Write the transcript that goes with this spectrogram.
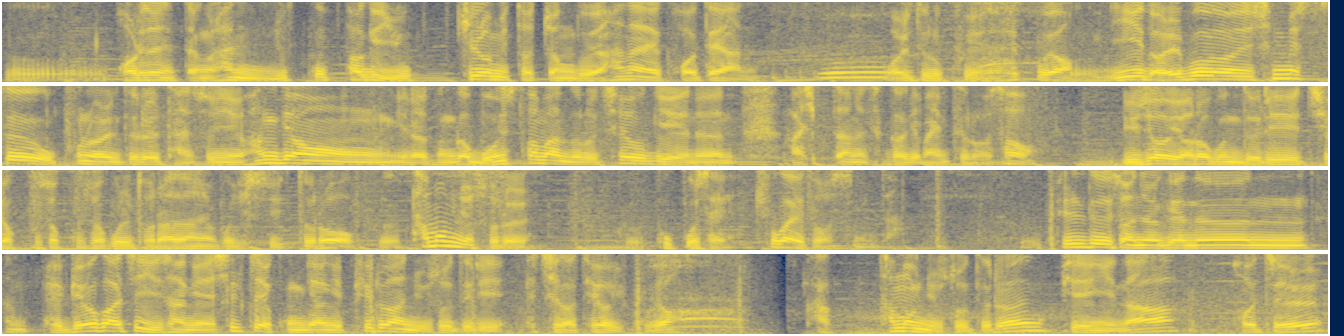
그 버려진 땅을 한 6 곱하기 6km 정도의 하나의 거대한 월드로 구현을 했고요. 이 넓은 신미스 오픈월드를 단순히 환경이라든가 몬스터만으로 채우기에는 아쉽다는 생각이 많이 들어서 유저 여러분들이 지역 구석구석을 돌아다녀 보실 수 있도록 그 탐험 요소를 그 곳곳에 추가해 두었습니다. 그 필드 전역에는 한 100여 가지 이상의 실제 공략이 필요한 요소들이 배치가 되어 있고요. 각 탐험 요소들은 비행이나 퍼즐,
